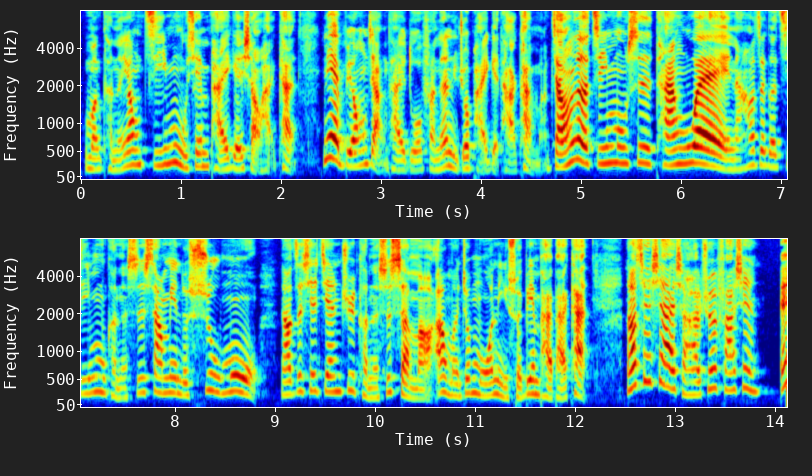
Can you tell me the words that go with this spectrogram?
我们可能用积木先排给小孩看，你也不用讲太多，反正你就排给他看嘛。假如这个积木是摊位，然后这个积木可能是上面的树木，然后这些间距。可能是什么啊？我们就模拟随便排排看，然后接下来小孩就会发现，哎，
